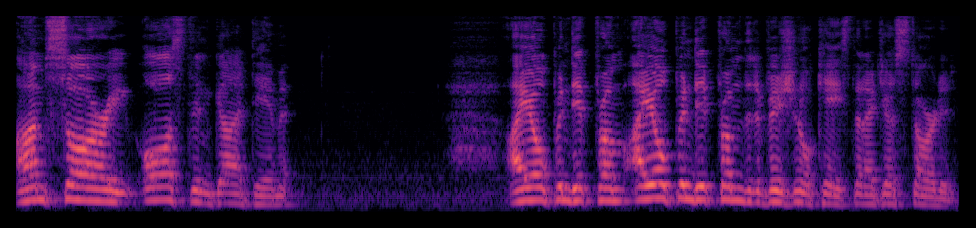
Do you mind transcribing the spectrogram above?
I'm sorry, Austin, god damn it. I opened it from I opened it from the divisional case that I just started.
